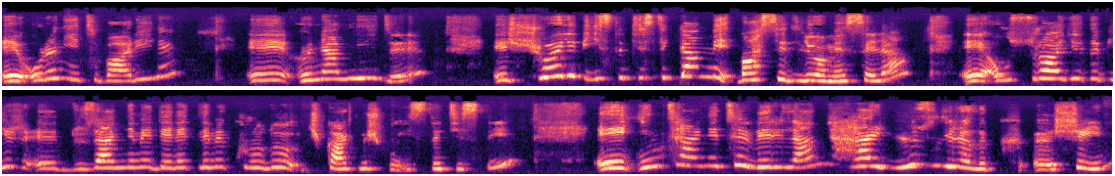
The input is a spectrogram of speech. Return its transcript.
e, oran itibariyle e, önemliydi. E, şöyle bir istatistikten mi bahsediliyor mesela? E, Avustralya'da bir e, düzenleme denetleme kurulu çıkartmış bu istatistiği. E, internete verilen her 100 liralık e, şeyin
